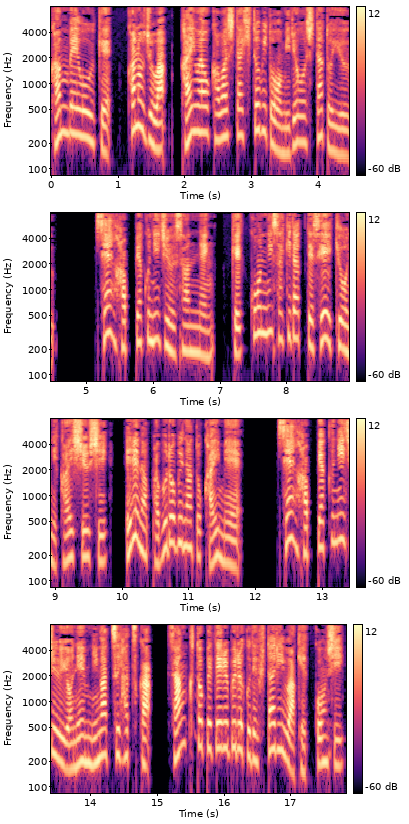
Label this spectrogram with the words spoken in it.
感銘を受け、彼女は会話を交わした人々を魅了したという。1823年、結婚に先立って正教に改修し、エレナ・パブロブナと改名。1824年2月20日、サンクトペテルブルクで二人は結婚し、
